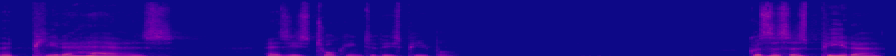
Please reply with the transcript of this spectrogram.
that Peter has as he's talking to these people. Because this is Peter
